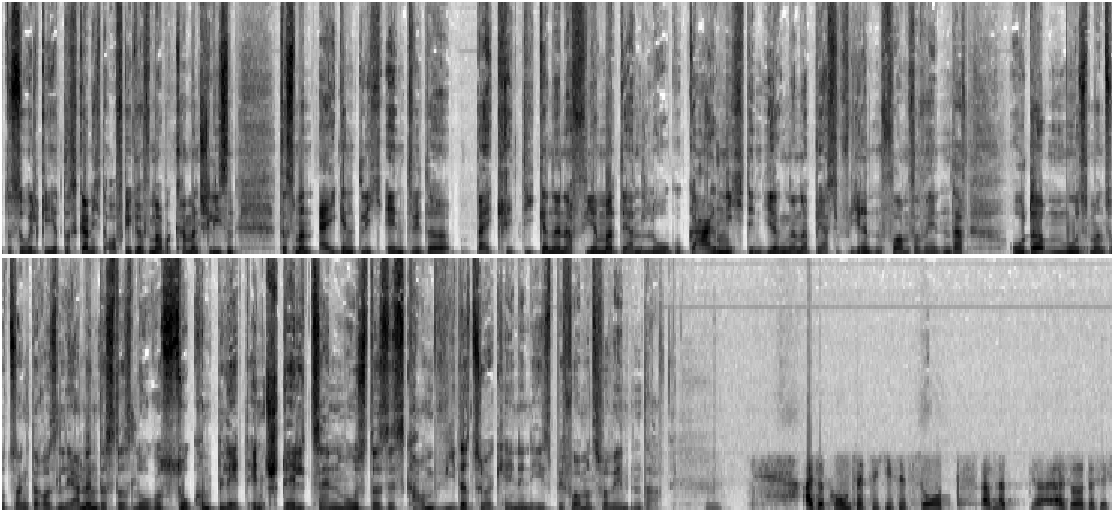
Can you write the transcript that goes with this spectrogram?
das OLG hat das gar nicht aufgegriffen, aber kann man schließen, dass man eigentlich entweder bei Kritik an einer Firma, deren Logo gar nicht in irgendeiner persiflierenden Form verwenden darf, oder muss man sozusagen daraus lernen, dass das Logo so komplett entstellt sein muss, dass es kaum wiederzuerkennen ist, bevor man es verwenden darf? Hm. Also grundsätzlich ist es so, dass, äh, also, dass es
